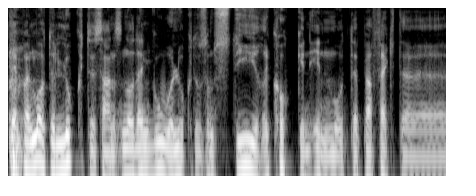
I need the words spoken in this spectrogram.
Det er på en måte luktesansen og den gode lukta som styrer kokken inn mot det perfekte eh,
